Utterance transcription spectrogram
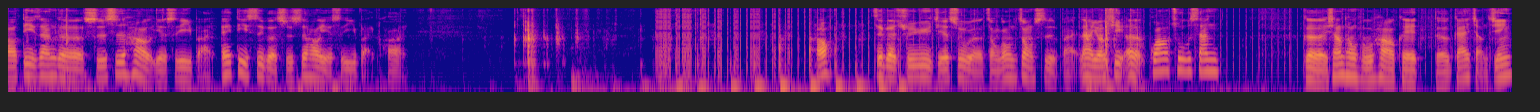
好第三个十四号也是一百，哎，第四个十四号也是一百块。好，这个区域结束了，总共中四百。那游戏二，刮出三个相同符号可以得该奖金。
